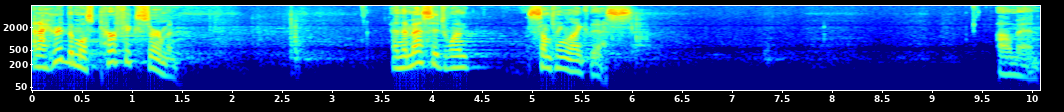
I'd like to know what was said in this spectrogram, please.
and I heard the most perfect sermon. And the message went something like this Amen.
